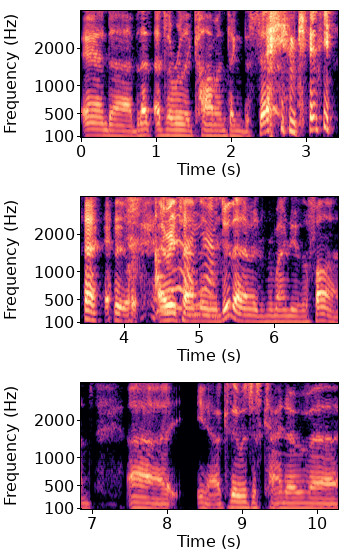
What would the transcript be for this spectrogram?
And uh, but that, that's a really common thing to say in Kenya. Oh, Every yeah, time they yeah. would do that, it would remind me of the Fonz. Uh, you know, because it was just kind of uh,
